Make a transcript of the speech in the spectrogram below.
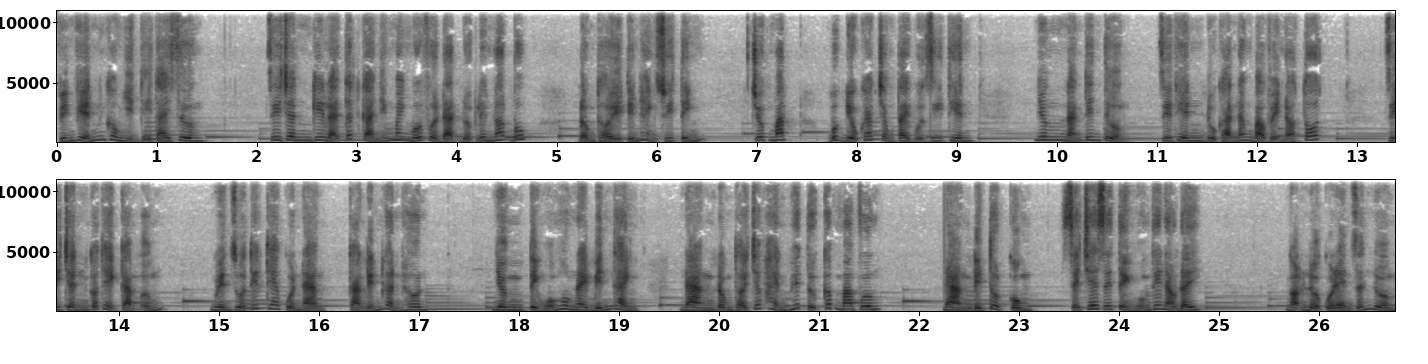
vĩnh viễn không nhìn thấy thái dương. Di chân ghi lại tất cả những manh mối vừa đạt được lên notebook, đồng thời tiến hành suy tính. Trước mắt, bức điều khác trong tay của Di Thiên, nhưng nàng tin tưởng Di Thiên đủ khả năng bảo vệ nó tốt. Di Trần có thể cảm ứng, nguyên rùa tiếp theo của nàng càng đến gần hơn. Nhưng tình huống hôm nay biến thành, nàng đồng thời chấp hành huyết tự cấp ma vương. Nàng đến tụt cùng sẽ chết dưới tình huống thế nào đây? Ngọn lửa của đèn dẫn đường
